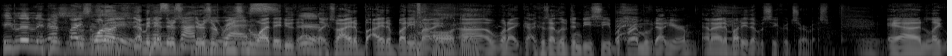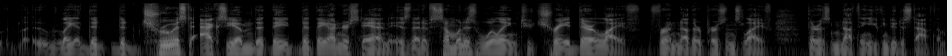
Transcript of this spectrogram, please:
He literally And that pisses place on the is Well, bus. big. I mean, and there's there's the a reason why they do that. Yeah. Like, so I had a I had a buddy of mine All uh, when I because I lived in D.C. before I moved out here, and I had a buddy that was Secret Service, and like like the the truest axiom that they that they understand is that if someone is willing to trade their life for another person's life, there is nothing you can do to stop them.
